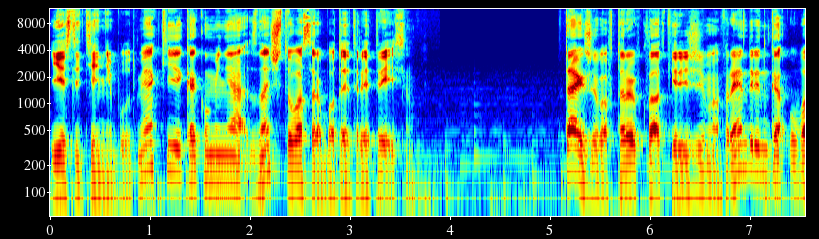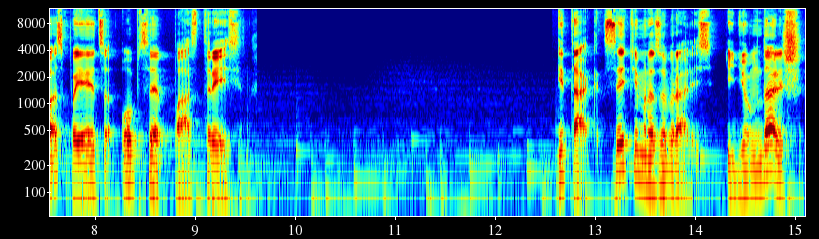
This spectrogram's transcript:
Если тени будут мягкие, как у меня, значит у вас работает ray tracing. Также во второй вкладке режимов рендеринга у вас появится опция Path Tracing. Итак, с этим разобрались. Идем дальше.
